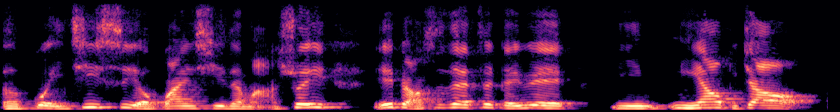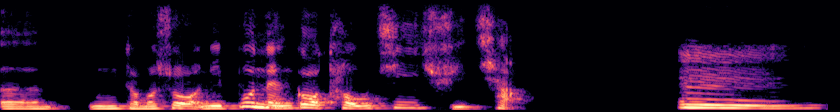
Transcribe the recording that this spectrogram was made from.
呃轨迹是有关系的嘛。所以也表示在这个月，你你要比较呃嗯怎么说？你不能够投机取巧。嗯，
